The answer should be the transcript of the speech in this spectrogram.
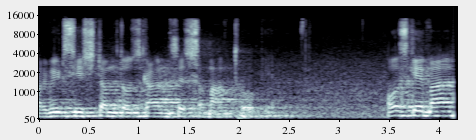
परमिट सिस्टम तो उस कारण से समाप्त हो गया। उसके बाद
